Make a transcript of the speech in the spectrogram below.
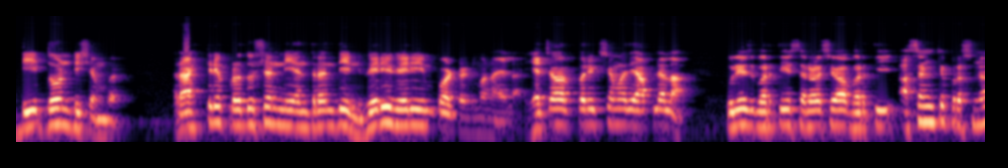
डी दोन डिसेंबर. राष्ट्रीय प्रदूषण नियंत्रण दिन व्हेरी व्हेरी इम्पॉर्टंट म्हणायला. याच्यावर परीक्षेमध्ये आपल्याला पोलीस भरती सरळ सेवा भरती असंख्य प्रश्न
